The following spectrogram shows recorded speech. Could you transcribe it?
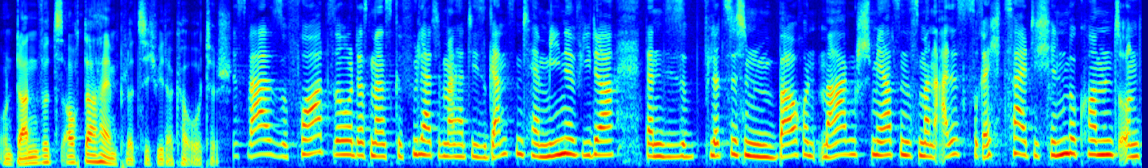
Und dann wird es auch daheim plötzlich wieder chaotisch. Es war sofort so, dass man das Gefühl hatte, man hat diese ganzen Termine wieder, dann diese plötzlichen Bauch- und Magenschmerzen, dass man alles rechtzeitig hinbekommt. Und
